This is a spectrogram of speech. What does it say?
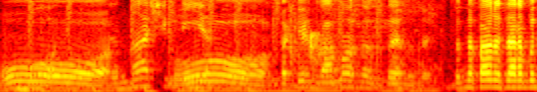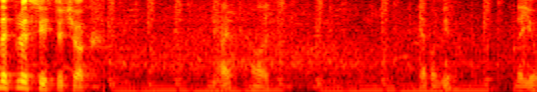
О, Це наші клієнти. О, таких два можна встигнути. Тут, напевно, зараз буде плюс 6 очок. Зіграй, молодець. Я побіг. Даю.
